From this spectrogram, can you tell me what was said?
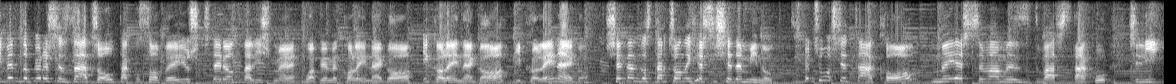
Event dopiero się zaczął, takosowy. Już cztery oddaliśmy. Łapiemy kolejnego. I kolejnego. I kolejnego. Siedem dostarczonych, jeszcze 7 minut. Skończyło się tako. My jeszcze mamy z dwa w staku. Czyli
